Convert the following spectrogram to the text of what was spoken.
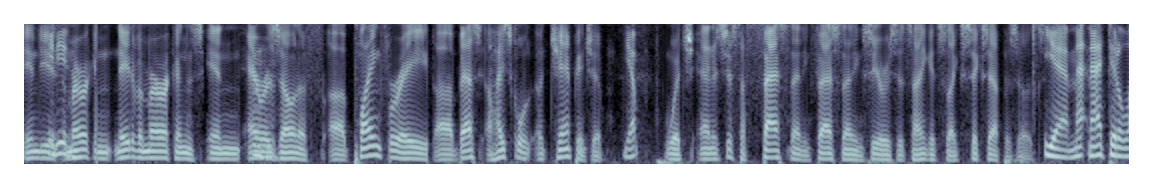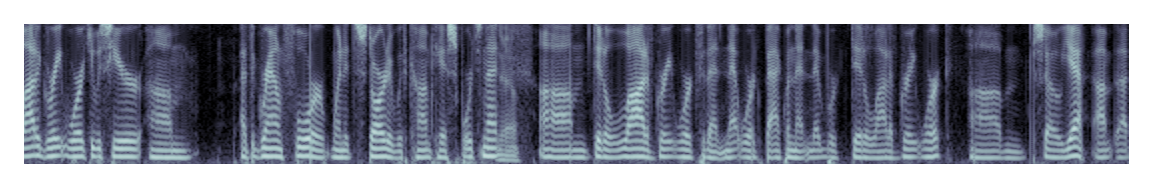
Indian, Indian- American Native Americans in Arizona f uh, playing for a, uh, bas- a high school uh, championship. Yep. Which and it's just a fascinating, fascinating series. It's I think it's like six episodes. Yeah, Matt, Matt did a lot of great work. He was here um, at the ground floor when it started with Comcast Sportsnet. Yeah. Um, did a lot of great work for that network back when that network did a lot of great work. Um, so yeah, um, I,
